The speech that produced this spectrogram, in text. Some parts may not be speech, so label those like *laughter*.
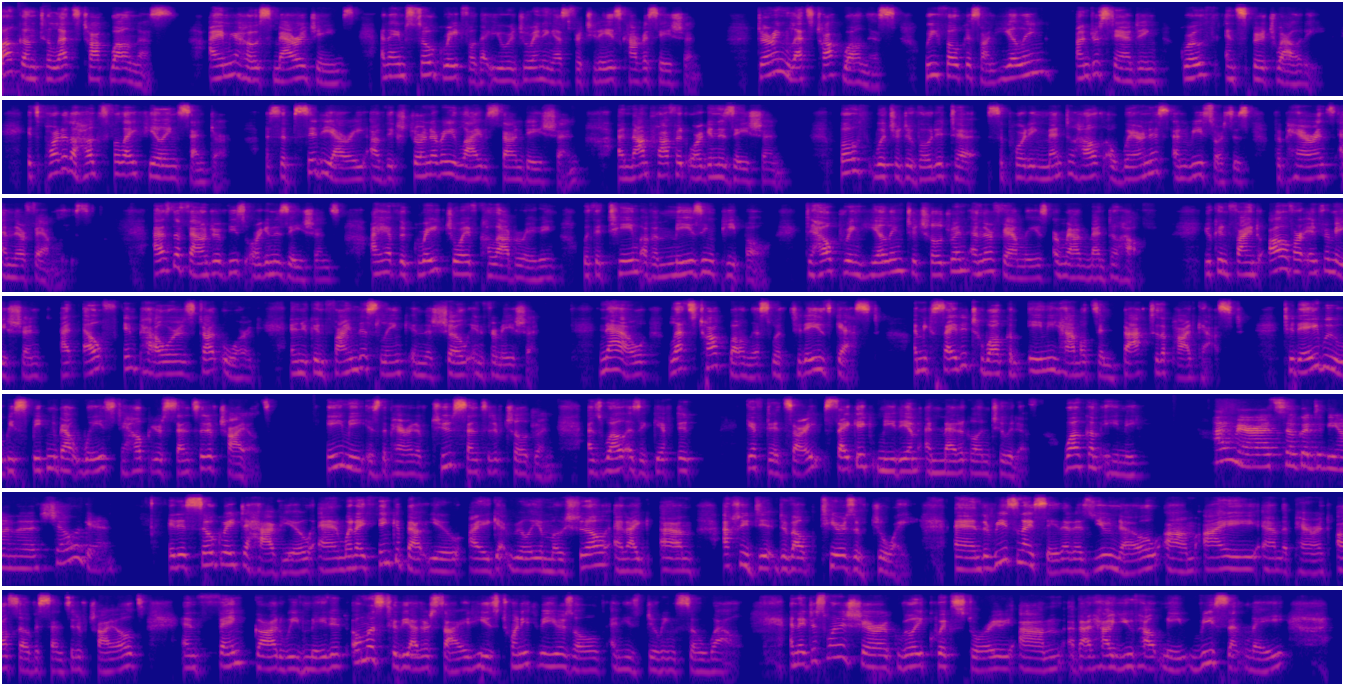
Welcome to Let's Talk Wellness. I am your host, Mara James, and I am so grateful that you are joining us for today's conversation. During Let's Talk Wellness, we focus on healing, understanding, growth, and spirituality. It's part of the Hugs for Life Healing Center, a subsidiary of the Extraordinary Lives Foundation, a nonprofit organization, both which are devoted to supporting mental health awareness and resources for parents and their families. As the founder of these organizations, I have the great joy of collaborating with a team of amazing people to help bring healing to children and their families around mental health. You can find all of our information at elfempowers.org, and you can find this link in the show information. Now, let's talk wellness with today's guest. I'm excited to welcome Amy Hamilton back to the podcast. Today, we will be speaking about ways to help your sensitive child. Amy is the parent of two sensitive children, as well as a gifted, gifted, sorry, psychic, medium, and medical intuitive. Welcome, Amy. Hi, Mara. It's so good to be on the show again. It is so great to have you. And when I think about you, I get really emotional and I um, actually de- develop tears of joy. And the reason I say that, as you know, um, I am the parent also of a sensitive child. And thank God we've made it almost to the other side. He is 23 years old and he's doing so well. And I just want to share a really quick story um, about how you've helped me recently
